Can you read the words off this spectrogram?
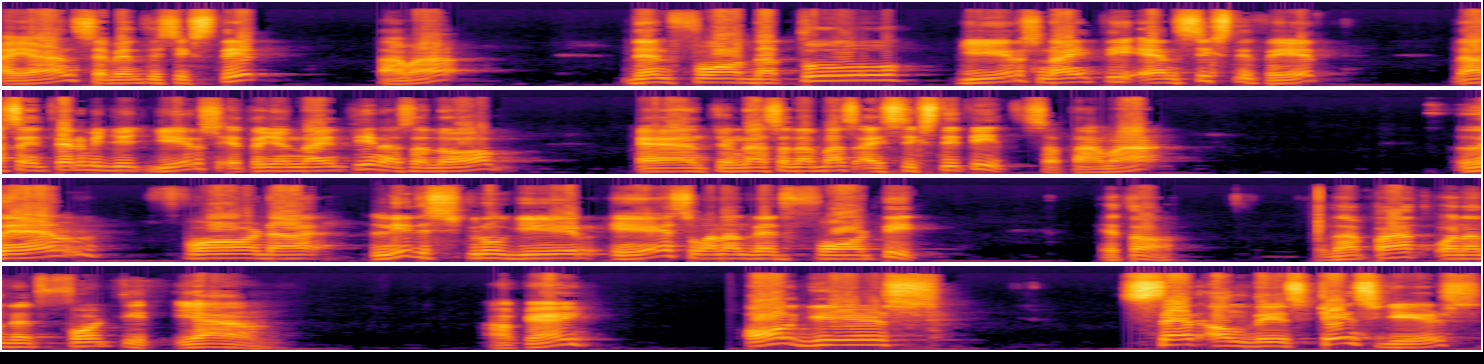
Ayan, 76 teeth. Tama? Then, for the two gears, 90 and 60 teeth, nasa intermediate gears, ito yung 90 nasa loob, and yung nasa labas ay 60 teeth. So, tama. Then, for the lead screw gear is 140 teeth. Ito. Dapat 140 teeth. Yan. Okay? All gears set on these change gears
